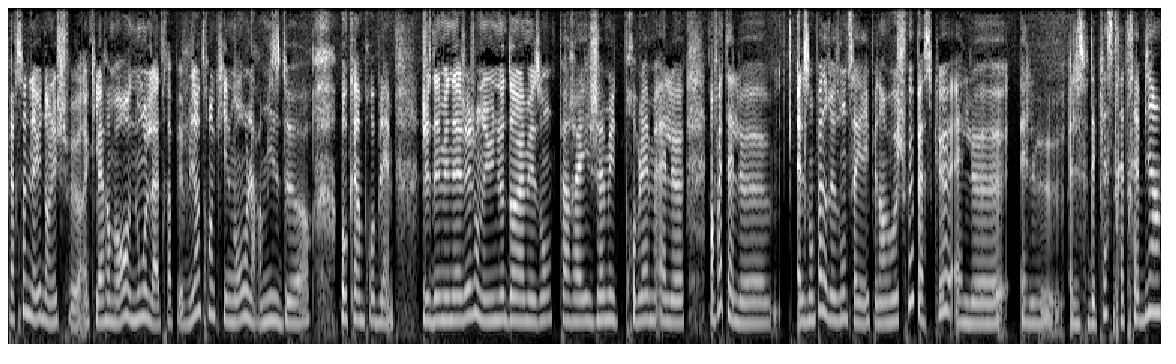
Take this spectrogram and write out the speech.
personne l'a eu dans les cheveux, hein, clairement. Nous, on l'a attrapée bien tranquillement, on l'a remise dehors, aucun problème. J'ai déménagé, j'en ai une autre dans la maison, pareil, jamais eu de problème. Elle, euh, en fait, elle, euh, elles n'ont pas de raison de s'agripper dans vos cheveux parce que elles, euh, elles, se déplacent très très bien.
